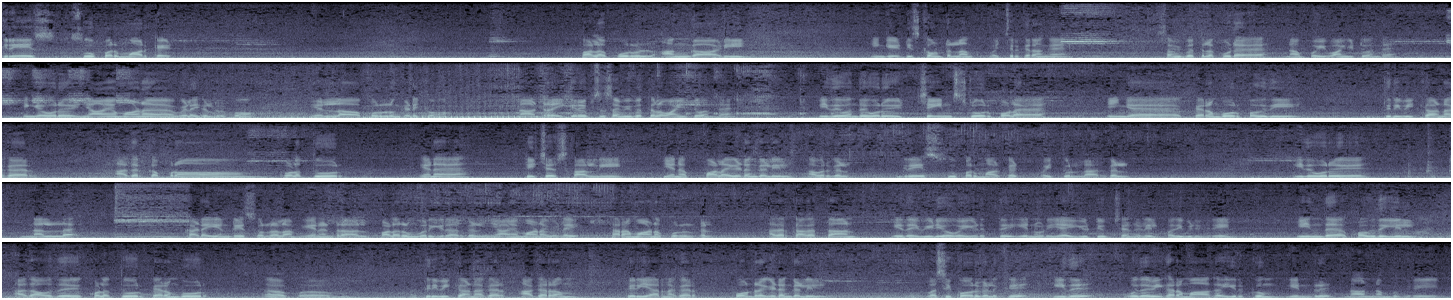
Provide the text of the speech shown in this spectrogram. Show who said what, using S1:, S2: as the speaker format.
S1: Grace super market பல பொருள் அங்காடி. இங்கே டிஸ்கவுண்ட்டெல்லாம் வச்சுருக்கிறாங்க. சமீபத்தில் கூட நான் போய் வாங்கிட்டு வந்தேன். இங்கே ஒரு நியாயமான விலைகள் இருக்கும். எல்லா பொருளும் கிடைக்கும். நான் ட்ரை கிரேப்ஸு சமீபத்தில் வாங்கிட்டு வந்தேன். இது வந்து ஒரு செயின் ஸ்டோர் போல் இங்கே பெரம்பூர் பகுதி திருவிக்கா நகர் அதற்கப்புறம் கொளத்தூர் என டீச்சர்ஸ் காலனி என பல இடங்களில் அவர்கள் கிரேஸ் சூப்பர் மார்க்கெட் வைத்துள்ளார்கள். இது ஒரு நல்ல கடை என்றே சொல்லலாம். ஏனென்றால் பலரும் வருகிறார்கள் நியாயமான விலை தரமான பொருள்கள். அதற்காகத்தான் இதை வீடியோவை எடுத்து என்னுடைய யூடியூப் சேனலில் பதிவிடுகிறேன். இந்த பகுதியில் அதாவது கொளத்தூர் பெரம்பூர் திருவிக்கா நகர் அகரம் பெரியார் நகர் போன்ற இடங்களில் வசிப்பவர்களுக்கு இது உதவிகரமாக இருக்கும் என்று நான் நம்புகிறேன்.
